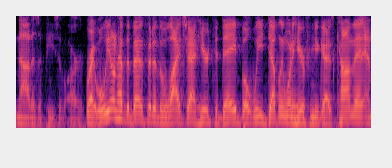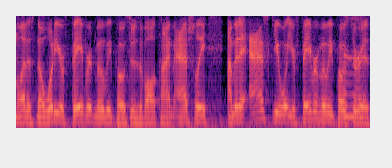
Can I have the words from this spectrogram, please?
not as a piece of art. Right. Well, we don't have the benefit of the live chat here today, but we definitely want to hear from you guys. Comment and let us know what are your favorite movie posters of all time. Ashley, I'm going to ask you what your favorite movie poster is.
